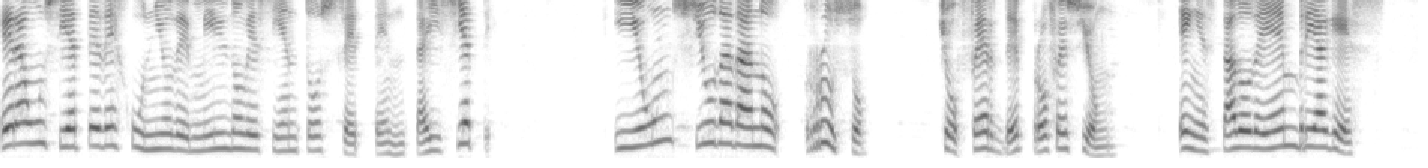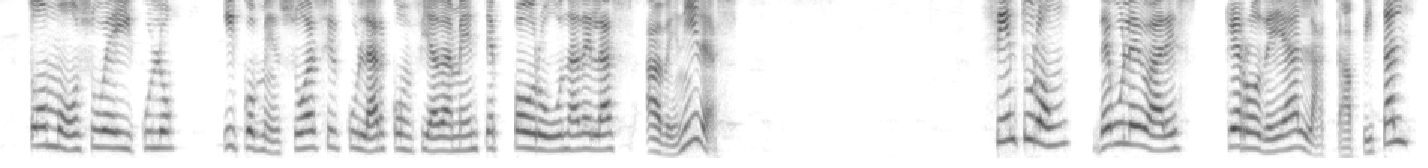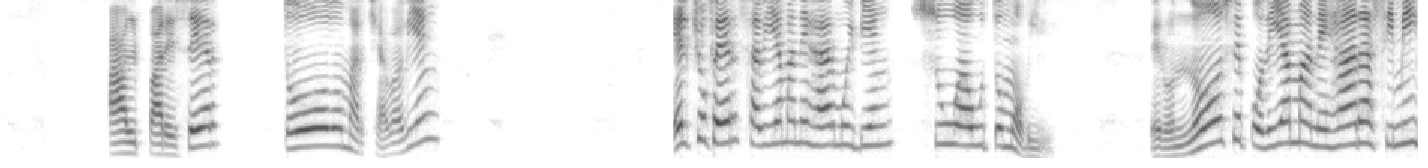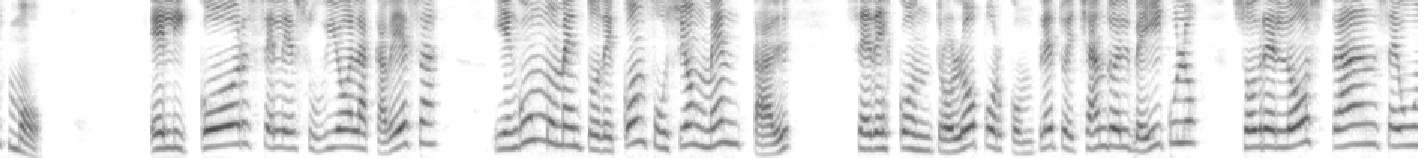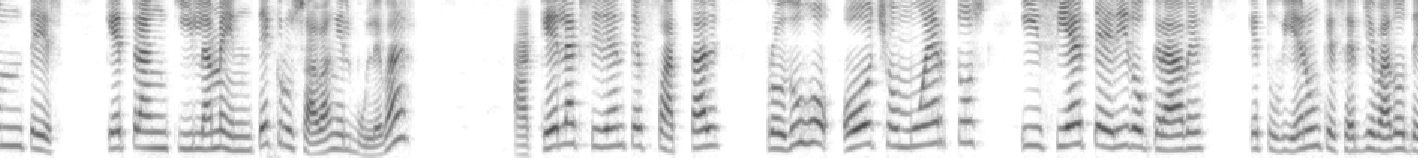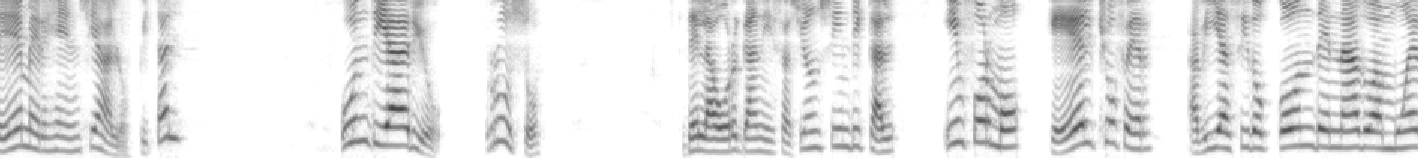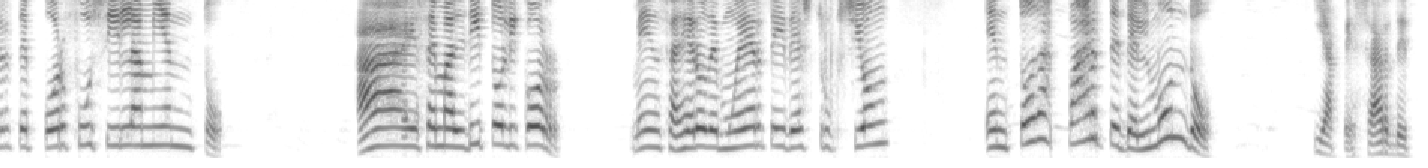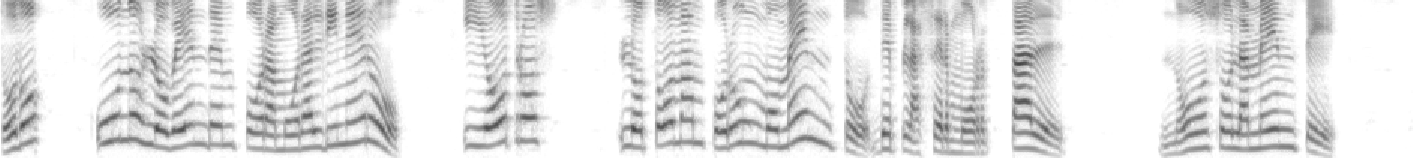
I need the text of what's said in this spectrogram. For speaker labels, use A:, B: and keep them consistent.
A: Era un 7 de junio de 1977 y un ciudadano ruso, chofer de profesión, en estado de embriaguez, tomó su vehículo y comenzó a circular confiadamente por una de las avenidas. Cinturón de bulevares que rodea la capital. Al parecer, todo marchaba bien. El chofer sabía manejar muy bien su automóvil, pero no se podía manejar a sí mismo. El licor se le subió a la cabeza y en un momento de confusión mental se descontroló por completo echando el vehículo sobre los transeúntes que tranquilamente cruzaban el bulevar. Aquel accidente fatal produjo ocho muertos y siete heridos graves que tuvieron que ser llevados de emergencia al hospital. Un diario ruso de la organización sindical informó que el chofer había sido condenado a muerte por fusilamiento. Ah, ese maldito licor, mensajero de muerte y destrucción en todas partes del mundo. Y a pesar de todo, unos lo venden por amor al dinero y otros lo toman por un momento de placer mortal. No solamente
